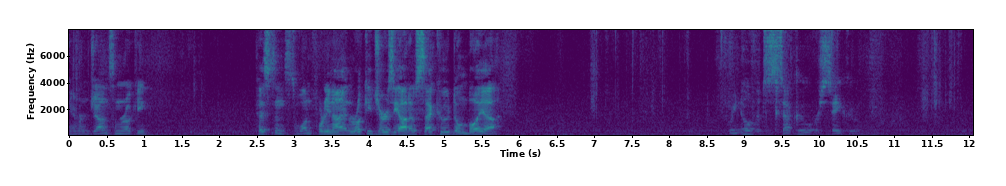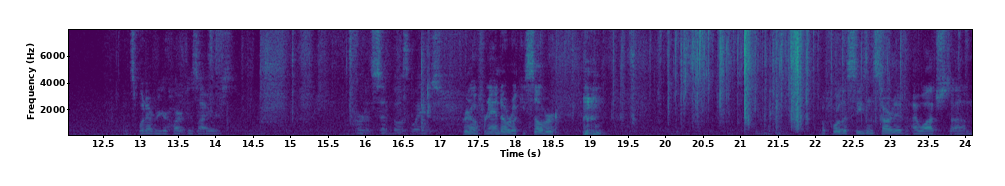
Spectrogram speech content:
Cameron Johnson, rookie. Pistons to 149. Rookie jersey auto Sekou Doumbouya. We know if it's Seku or Seku. It's whatever your heart desires. Heard it said both ways. Bruno Fernando, rookie silver. Before the season started, I watched, um,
